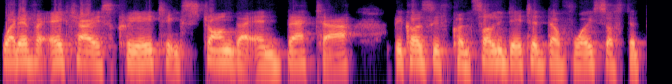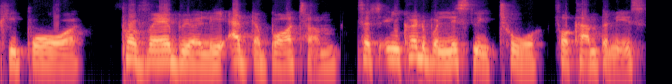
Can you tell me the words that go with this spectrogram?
whatever HR is creating stronger and better because we've consolidated the voice of the people proverbially at the bottom. It's an incredible listening tool for companies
